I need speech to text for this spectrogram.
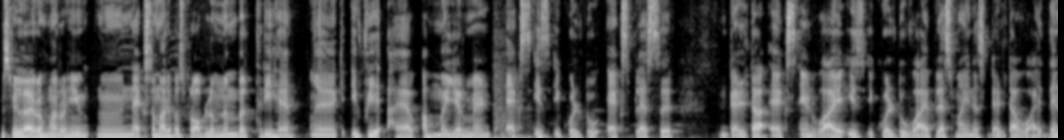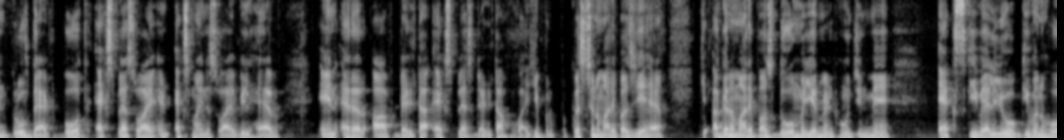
बिसमीम नेक्स्ट हमारे पास प्रॉब्लम नंबर थ्री है कि if we have a measurement x is equal to x plus delta x and y is equal to y plus minus delta y then prove that both x plus y and x minus y will have an error of delta x plus delta y ये क्वेश्चन हमारे पास ये है कि अगर हमारे पास दो मेज़रमेंट हों जिनमें एक्स की वैल्यू गिवन हो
